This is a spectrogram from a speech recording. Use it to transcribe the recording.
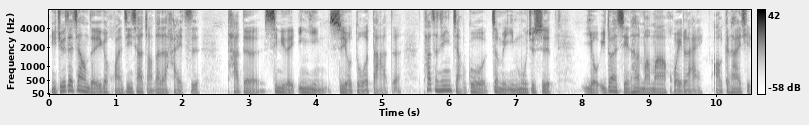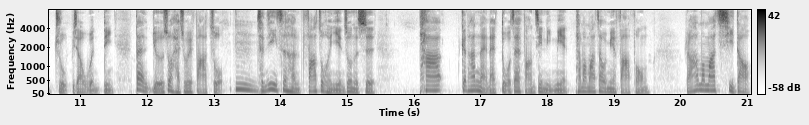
你觉得在这样的一个环境下长大的孩子，他的心里的阴影是有多大的？他曾经讲过这么一幕，就是。有一段时间，他的妈妈回来哦，跟他一起住比较稳定，但有的时候还是会发作。嗯，曾经一次很发作很严重的是，他跟他奶奶躲在房间里面，他妈妈在外面发疯，然后他妈妈气到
